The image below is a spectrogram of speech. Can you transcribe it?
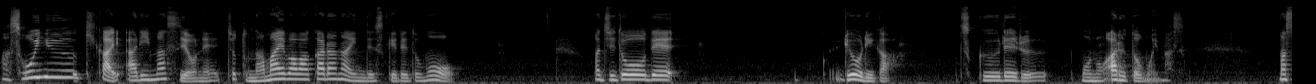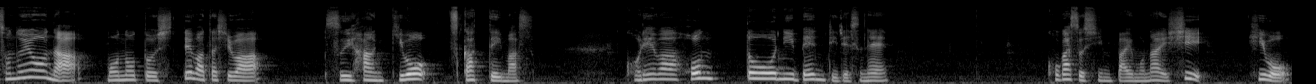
まあ、そういう機会ありますよね。ちょっと名前はわからないんですけれども、まあ、自動で料理が作れるものあると思います。まあ、そのようなものとして私は炊飯器を使っています。これは本当に便利ですね。焦がす心配もないし、火を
